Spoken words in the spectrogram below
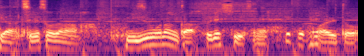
いや釣れそうだな。水もなんかフレッシュですね。割と。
